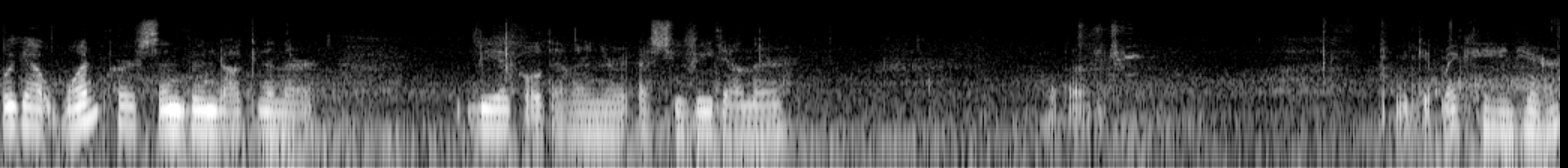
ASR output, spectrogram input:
We got one person boondocking in their vehicle down there, in their SUV down there. Hold on. Let me get my cane here.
